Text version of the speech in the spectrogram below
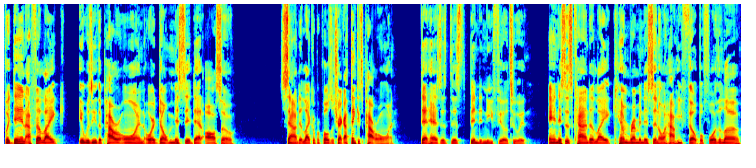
but then I felt like it was either Power On or Don't Miss It that also sounded like a proposal track. I think it's Power On that has this, this bend the knee feel to it. And this is kind of like him reminiscing on how he felt before the love.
